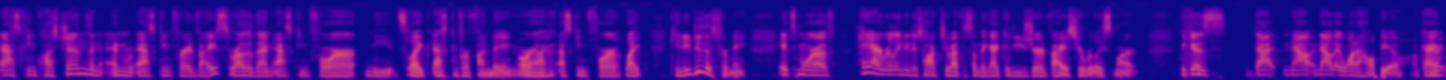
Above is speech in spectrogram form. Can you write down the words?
asking questions and, and asking for advice rather than asking for needs, like asking for funding or asking for like, can you do this for me? It's more of, hey, I really need to talk to you about this, something I could use your advice. You're really smart because that now now they want to help you. Okay. Right.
